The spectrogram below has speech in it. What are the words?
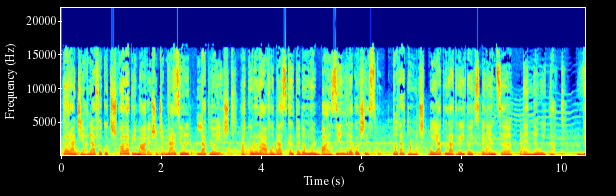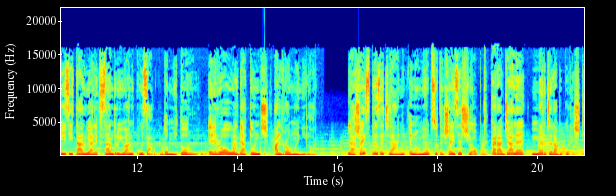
Caragiale a făcut școala primară și gimnaziul la Ploiești. Acolo l-a avut dascăl pe domnul Bazil Drăgoșescu. Tot atunci, băiatul a trăit o experiență de neuitat. Vizita lui Alexandru Ioan Cuza, domnitorul, eroul de atunci al românilor. La 16 ani, în 1868, Caragiale merge la București.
